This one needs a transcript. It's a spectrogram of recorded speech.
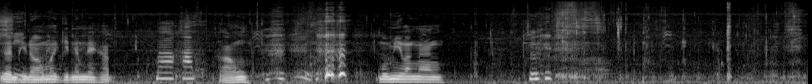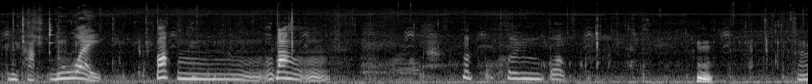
เอิญพี่น้องมากินน้ำเลยครับบอกครับคเอาบ่มีวังนางเป็นผักด้วยปักตั้งมันคนบอกฮะ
